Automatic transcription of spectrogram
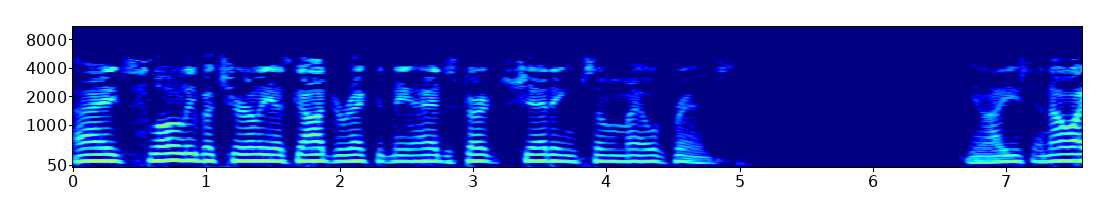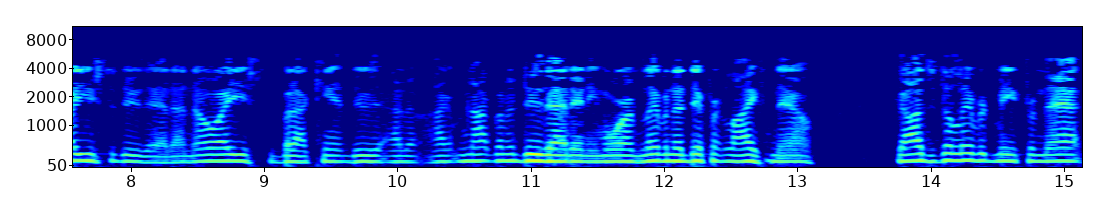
I slowly but surely, as God directed me, I had to start shedding some of my old friends. You know, I used to, I know I used to do that. I know I used to, but I can't do that. I, I'm not going to do that anymore. I'm living a different life now. God's delivered me from that.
